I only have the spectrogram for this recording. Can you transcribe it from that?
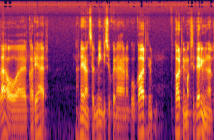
Väo karjäär, noh, neil on seal mingisugune nagu kaardi, kaardimakseterminal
